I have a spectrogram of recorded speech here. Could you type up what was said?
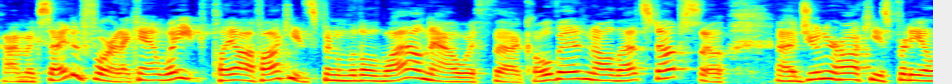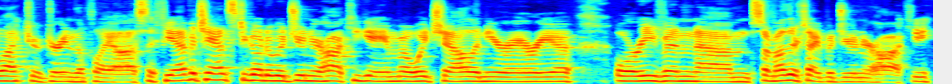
I'm excited for it. I can't wait. Playoff hockey. It's been a little while now with uh, COVID and all that stuff. So, uh, junior hockey is pretty electric during the playoffs. If you have a chance to go to a junior hockey game, OHL in your area, or even um, some other type of junior hockey,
